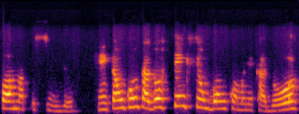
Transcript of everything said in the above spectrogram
forma possível. Então, o contador tem que ser um bom comunicador,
